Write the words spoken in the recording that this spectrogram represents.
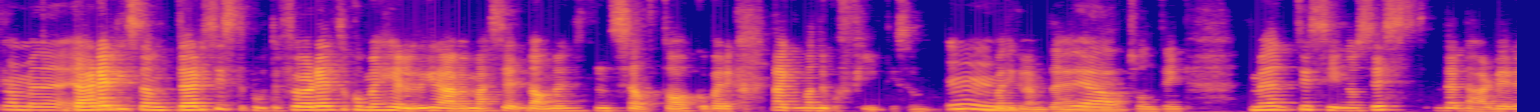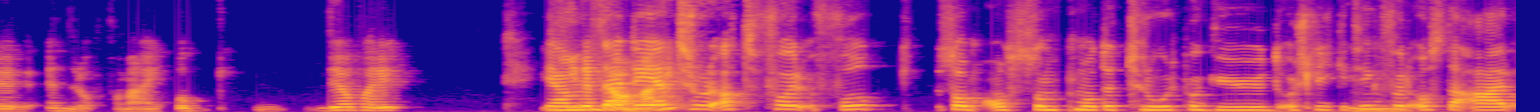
Ja, men, Det er det, liksom, det er det siste punktet. Før det så kommer hele det greia med meg selv, med en liten self-talk og bare Nei, men det går fint, liksom. Mm, Bare glem det. ja. Sånne ting. Men til syvende og sist, det er der dere ender opp for meg. Og det å bare gi Ja, men det det er det jeg meg tror at for folk som oss som på en måte tror på Gud og slike ting, Mm. for oss det er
